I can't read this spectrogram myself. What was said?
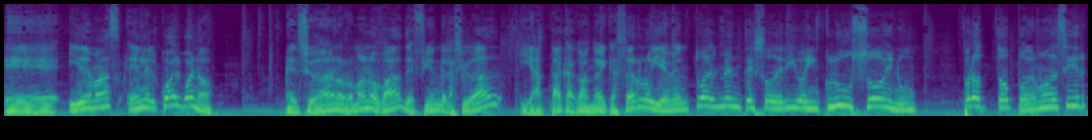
eh, y demás, en el cual, bueno, el ciudadano romano va, defiende la ciudad y ataca cuando hay que hacerlo y eventualmente eso deriva incluso en un proto, podemos decir,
